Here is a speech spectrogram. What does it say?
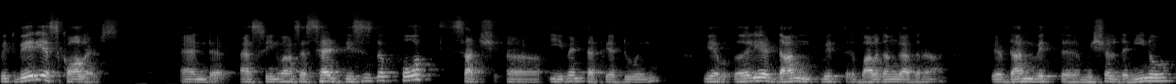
with various scholars. And uh, as Srinivasa said, this is the fourth such uh, event that we are doing. We have earlier done with Balagangadhara, we have done with uh, Michel Danino,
